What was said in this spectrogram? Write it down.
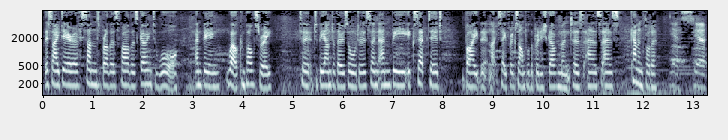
this idea of sons, brothers, fathers going to war and being, well, compulsory to, to be under those orders and, and be accepted by, like, say, for example, the British government as, as, as cannon fodder. Yes, yeah,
